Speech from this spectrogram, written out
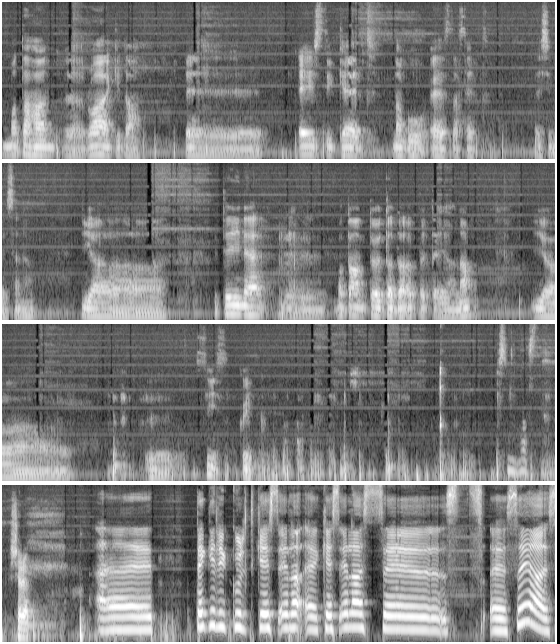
ma tahan rääkida eesti keelt nagu eestlased. Esimesena. Ja teine, ma tahan töötada õpetajana ja siis kõik. kas ma vastan? Tegelikult, kes ela-, kes elas sõjas,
